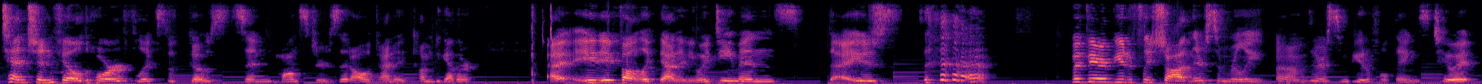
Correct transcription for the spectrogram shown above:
tension filled horror flicks with ghosts and monsters that all kind of come together. Uh, it, it, felt like that anyway. Demons. Was, but very beautifully shot, and there's some really um, there's some beautiful things to it.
